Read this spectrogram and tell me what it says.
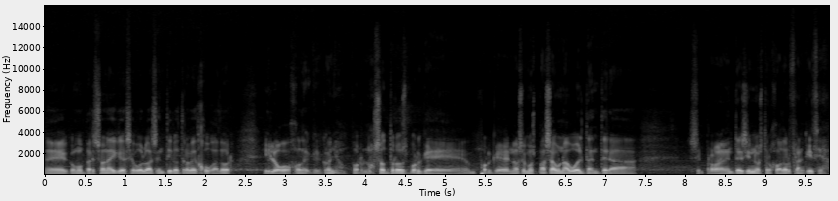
eh, como persona y que se vuelva a sentir otra vez jugador. Y luego, joder, qué coño, por nosotros porque, porque nos hemos pasado una vuelta entera sí, probablemente sin nuestro jugador franquicia.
